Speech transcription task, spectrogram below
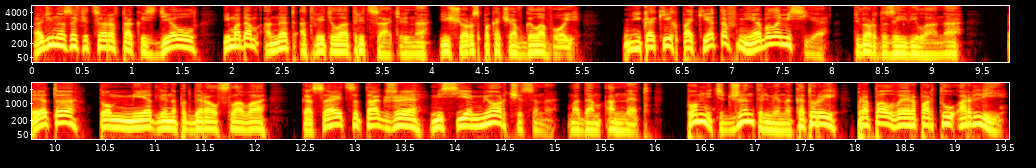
Один из офицеров так и сделал, и мадам Аннет ответила отрицательно, еще раз покачав головой. «Никаких пакетов не было, месье», — твердо заявила она. «Это...» — Том медленно подбирал слова. «Касается также месье Мерчисона, мадам Аннет. Помните джентльмена, который пропал в аэропорту Орли?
